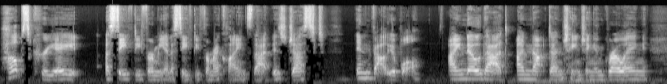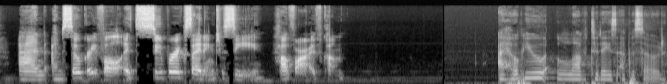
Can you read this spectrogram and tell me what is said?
helps create a safety for me and a safety for my clients that is just invaluable. I know that I'm not done changing and growing, and I'm so grateful. It's super exciting to see how far I've come. I hope you loved today's episode.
